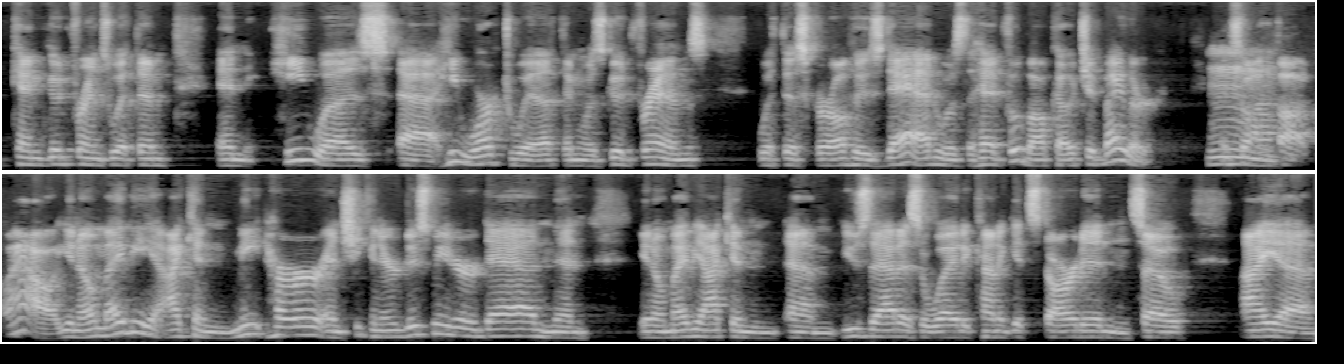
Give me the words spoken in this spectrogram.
became good friends with him, and he was uh, he worked with and was good friends with this girl whose dad was the head football coach at Baylor. Mm. And so I mm. thought, wow, you know, maybe I can meet her and she can introduce me to her dad, and then you know, maybe I can um, use that as a way to kind of get started. And so I uh,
